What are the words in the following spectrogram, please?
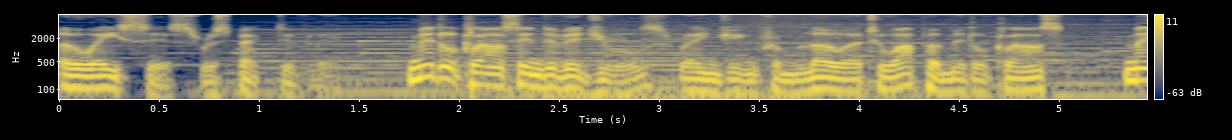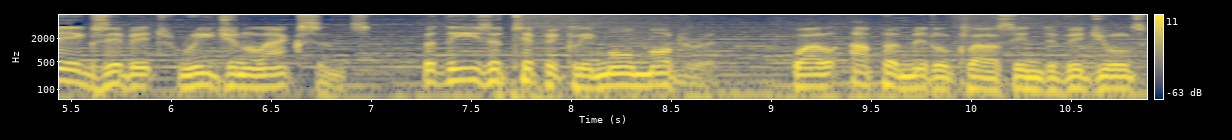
Oasis, respectively. Middle-class individuals, ranging from lower to upper middle class, may exhibit regional accents, but these are typically more moderate, while upper middle-class individuals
